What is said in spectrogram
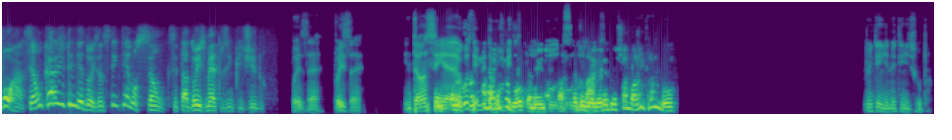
Porra, você é um cara de 32 anos, você tem que ter noção que você tá dois metros impedido. Pois é, pois é. Então, assim, Tem é, eu gostei muito da movimentação também, né? do, do, Passou do, do goleiro e deixou a bola entrar no gol. Não entendi, não entendi, desculpa.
